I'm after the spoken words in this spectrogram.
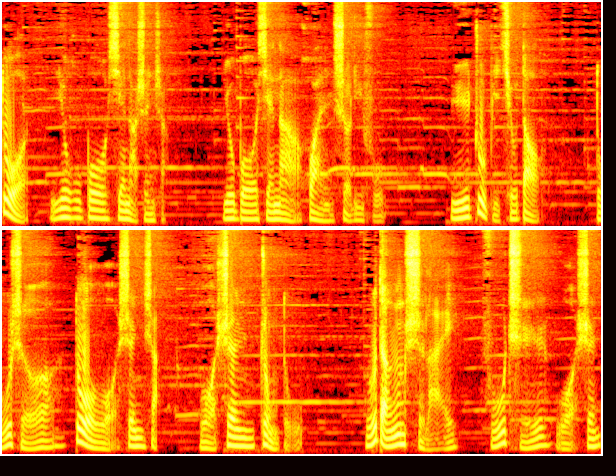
堕优波仙那身上。优波仙那唤舍利弗，于诸比丘道：“毒蛇堕我身上，我身中毒，汝等使来扶持我身，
